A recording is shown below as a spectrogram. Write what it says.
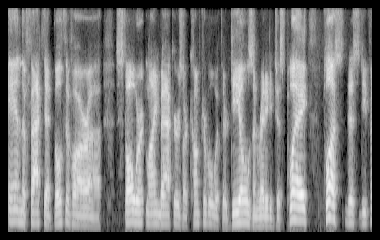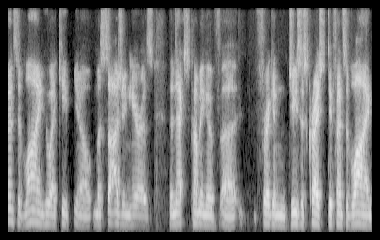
and the fact that both of our uh, stalwart linebackers are comfortable with their deals and ready to just play, plus this defensive line who I keep, you know, massaging here as the next coming of uh, friggin' Jesus Christ defensive line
